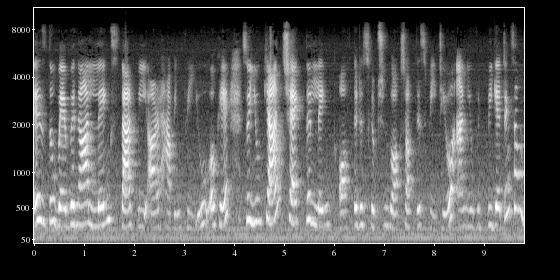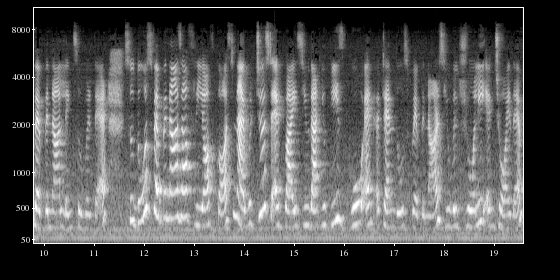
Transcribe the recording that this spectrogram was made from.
is the webinar links that we are having for you. Okay, so you can check the link of the description box of this video and you would be getting some webinar links over there. So those webinars are free of cost and I would just advise you that you please go and attend those webinars. You will really enjoy them.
